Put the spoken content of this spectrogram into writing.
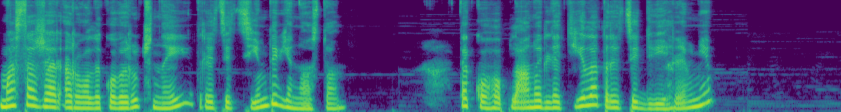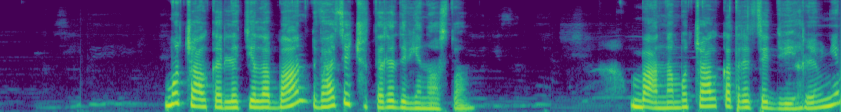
Масажер роликовий ручний 37,90. Такого плану для тіла 32 гривні. Мочалка для тіла бан 24,90. Банна мочалка 32 гривні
